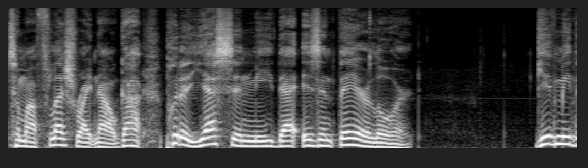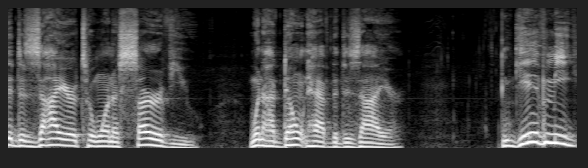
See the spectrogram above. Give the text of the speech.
to my flesh right now. God, put a yes in me that isn't there, Lord. Give me the desire to want to serve you when I don't have the desire. Give me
